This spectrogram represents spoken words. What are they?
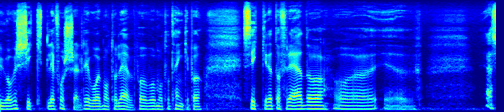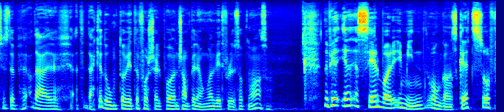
uoversiktlige forskjeller i vår måte å leve på, vår måte å tenke på sikkerhet og fred og, og jeg synes det, ja, det, er, det, er, ikke dumt å vite forskjell på en sjampinjong og en hvit fluesopp nå, altså. Jeg, jeg, ser bare i min omgangskrets og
